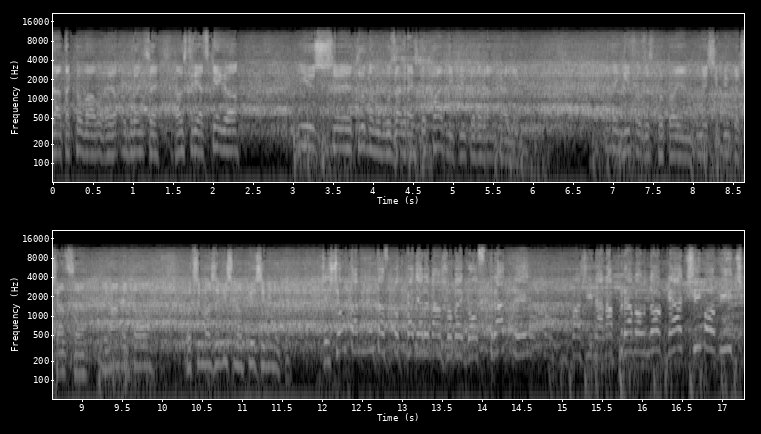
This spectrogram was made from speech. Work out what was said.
zaatakował e, obrońcę austriackiego i już e, trudno mu było zagrać dokładnie piłkę do bramkarza. A Rengifo ze spokojem umieścił piłkę w siatce i mamy to, o czym marzyliśmy od pierwszej minuty. Dziesiąta spotkania rewanżowego. Straty Wazina na prawą nogę. Cimowicz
